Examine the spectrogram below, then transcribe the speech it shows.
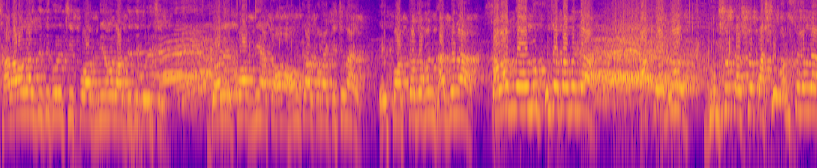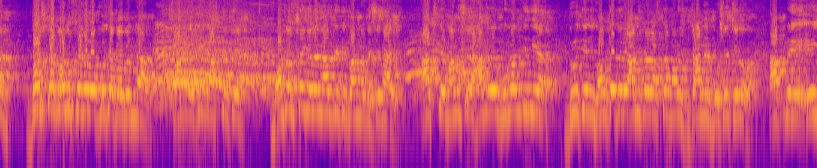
ছাড়াও রাজনীতি করেছি পদ নিয়েও রাজনীতি করেছি। দলের পদ নিয়ে এত অহংকার করা কিছু নাই। এই পদটা যখন থাকবে না, সালাম দেওয়ার লোক খুঁজে পাবেন না। আপনি এখন দুইশো, চারশো, পাঁচশো মোটর সাইকেল নেন, দশটা মোটর সাইকেলও খুঁজে পাবেন না। সামনে দিন আসতেছে। মোটর সাইকেলের রাজনীতি বাংলাদেশে নাই। আজকে মানুষের হাজারের ভোগান্তি দিয়ে দুই, তিন ঘণ্টা ধরে আলিচা রাস্তা মানুষ জামে বসেছিল। আপনি এই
